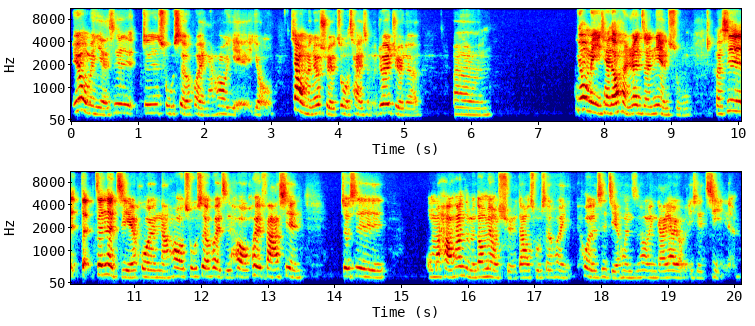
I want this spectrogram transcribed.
因为我们也是就是出社会，然后也有像我们就学做菜什么，就会觉得嗯。因为我们以前都很认真念书，可是真真的结婚，然后出社会之后，会发现，就是我们好像怎么都没有学到出社会或者是结婚之后应该要有一些技能，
